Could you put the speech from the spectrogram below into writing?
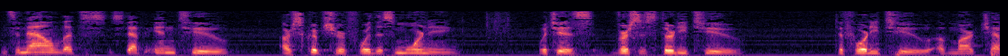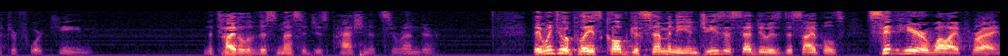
And so now let's step into our scripture for this morning which is verses 32 to 42 of Mark chapter 14. And the title of this message is Passionate Surrender. They went to a place called Gethsemane, and Jesus said to his disciples, Sit here while I pray.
